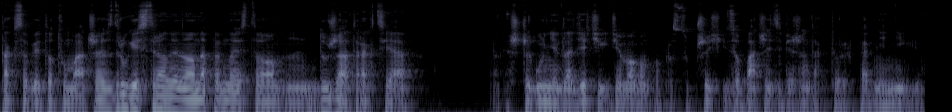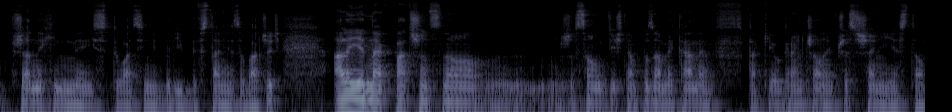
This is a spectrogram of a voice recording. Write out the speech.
tak sobie to tłumaczę. Z drugiej strony, no na pewno jest to mm, duża atrakcja, szczególnie dla dzieci, gdzie mogą po prostu przyjść i zobaczyć zwierzęta, których pewnie w żadnych innej sytuacji nie byliby w stanie zobaczyć. Ale jednak patrząc, no, że są gdzieś tam pozamykane w takiej ograniczonej przestrzeni, jest to,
